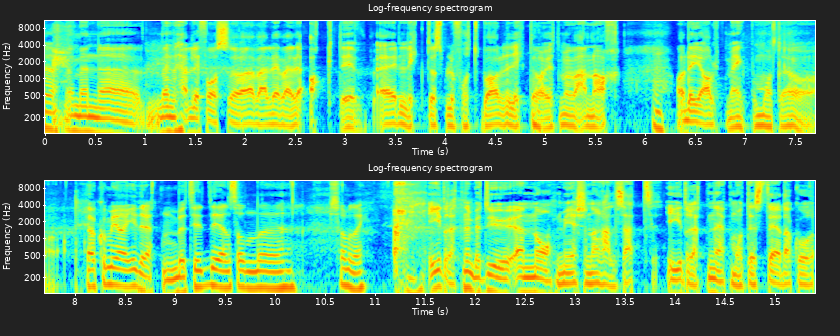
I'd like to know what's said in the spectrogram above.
Men, men, eh, men heldig for oss er var jeg veldig veldig aktiv. Jeg likte å spille fotball, jeg likte å være ute med venner. Og det hjalp meg på en måte å Ja, Hvor mye har idretten betydd i en sånn uh, sammenheng? Idretten betyr jo enormt mye generelt sett. Idretten er på en måte et sted hvor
